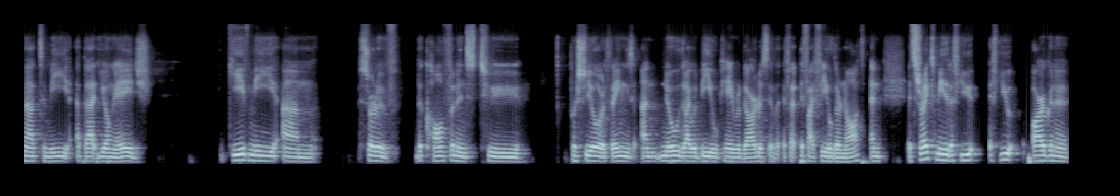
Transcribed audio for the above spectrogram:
that to me at that young age gave me um, sort of the confidence to pursue other things and know that I would be okay regardless if, if, I, if I failed or not. And it strikes me that if you if you are gonna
